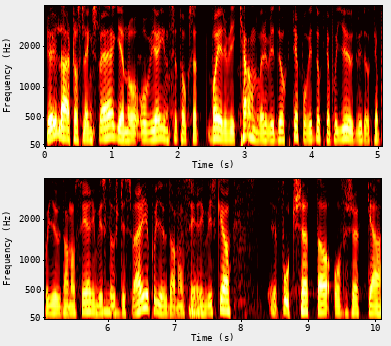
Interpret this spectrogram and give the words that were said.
vi har ju lärt oss längs vägen och, och vi har insett också att vad är det vi kan? Vad är det vi är duktiga på? Vi är duktiga på ljud, vi är duktiga på ljudannonsering. Vi är Mm. störst i Sverige på ljudannonsering. Mm. Vi ska eh, fortsätta och försöka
